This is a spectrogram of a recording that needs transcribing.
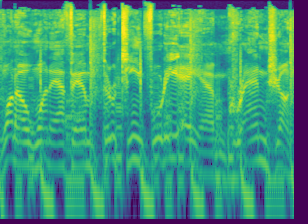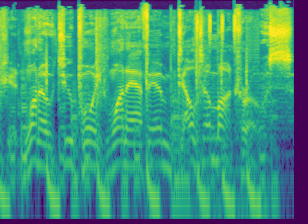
101 FM, 1340 AM, Grand Junction, 102.1 FM, Delta Montrose.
